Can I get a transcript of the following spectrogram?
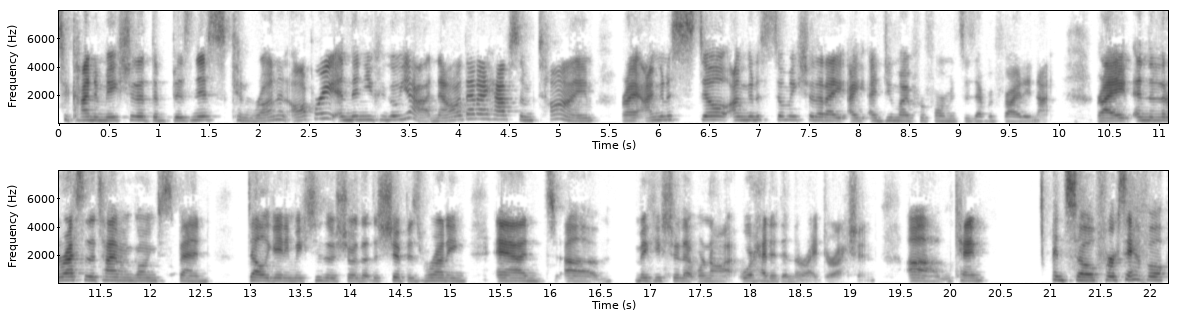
to kind of make sure that the business can run and operate. And then you can go yeah now that i have some time right i'm gonna still i'm gonna still make sure that I, I, I do my performances every friday night right? And then the rest of the time i'm going to spend delegating making sure that the ship is running and um, making sure that we're not we're headed in the right direction. Um, okay and so, for example,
